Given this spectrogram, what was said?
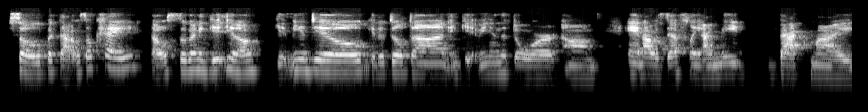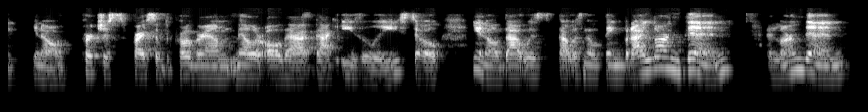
so, but that was okay. I was still going to get, you know, get me a deal, get a deal done, and get me in the door. Um, and I was definitely, I made back my you know purchase price of the program mailer all that back easily so you know that was that was no thing but i learned then i learned then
